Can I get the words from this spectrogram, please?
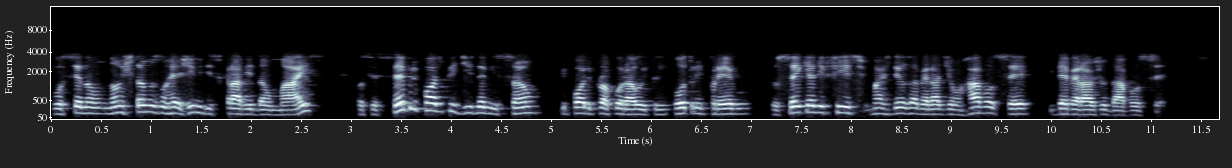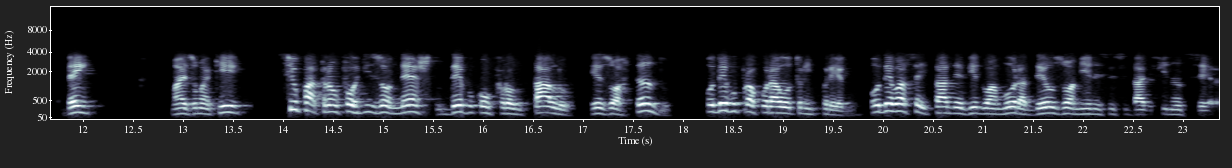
Você não, não estamos no regime de escravidão mais. Você sempre pode pedir demissão e pode procurar outro, outro emprego. Eu sei que é difícil, mas Deus haverá de honrar você e deverá ajudar você. Bem, mais uma aqui. Se o patrão for desonesto, devo confrontá-lo exortando? Ou devo procurar outro emprego? Ou devo aceitar devido ao amor a Deus ou à minha necessidade financeira?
